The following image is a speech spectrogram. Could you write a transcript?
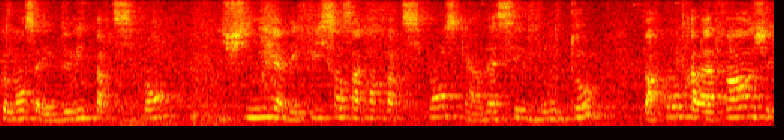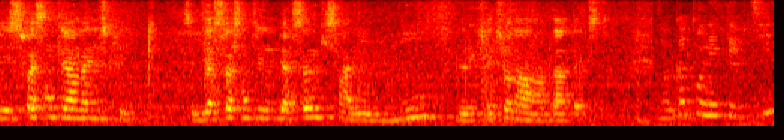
commence avec 2000 participants, il finit avec 850 participants, ce qui est un assez bon taux. Par contre, à la fin, j'ai 61 manuscrits, c'est-à-dire 61 personnes qui sont allées au bout de l'écriture d'un texte. Donc quand on était petit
